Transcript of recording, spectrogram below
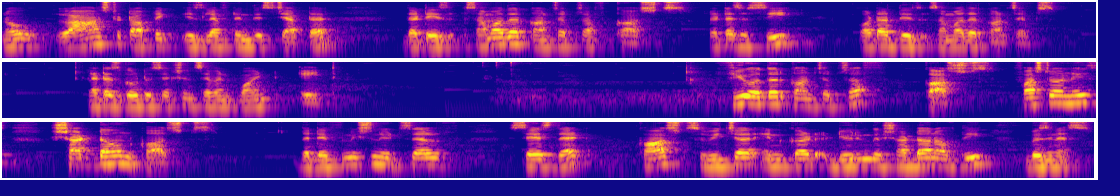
Now, last topic is left in this chapter that is some other concepts of costs. Let us see what are these some other concepts. Let us go to section 7.8. Few other concepts of costs. First one is shutdown costs. The definition itself says that costs which are incurred during the shutdown of the business.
